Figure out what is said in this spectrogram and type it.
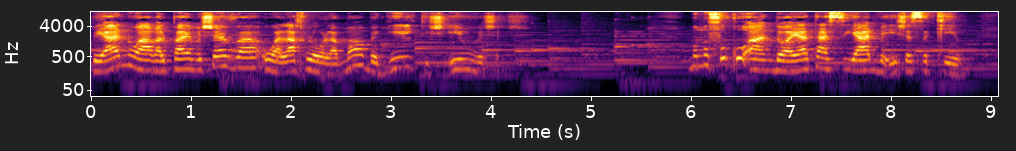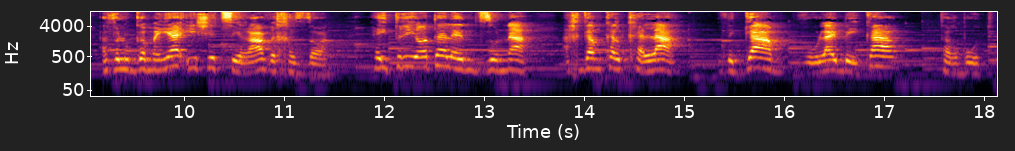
בינואר 2007 הוא הלך לעולמו בגיל 96. מומופוקו אנדו היה תעשיין ואיש עסקים, אבל הוא גם היה איש יצירה וחזון. האטריות האלה הן תזונה, אך גם כלכלה, וגם, ואולי בעיקר, תרבות.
